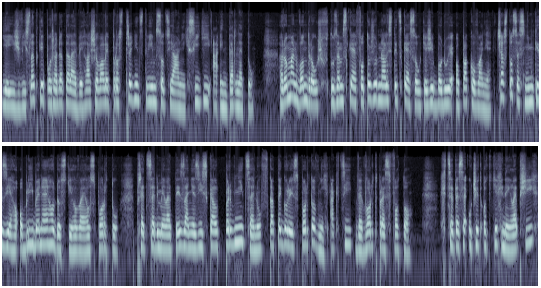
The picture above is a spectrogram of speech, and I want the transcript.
jejíž výsledky pořadatelé vyhlašovali prostřednictvím sociálních sítí a internetu. Roman Vondrouš v tuzemské fotožurnalistické soutěži boduje opakovaně, často se snímky z jeho oblíbeného dostihového sportu. Před sedmi lety za ně získal první cenu v kategorii sportovních akcí ve WordPress Foto. Chcete se učit od těch nejlepších?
